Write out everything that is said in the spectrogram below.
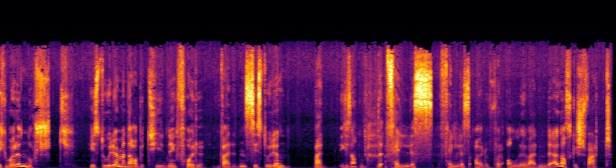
ikke bare norsk historie, men det har betydning for verdenshistorien. Sant? Felles, felles arv for alle i verden. Det er ganske svært.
